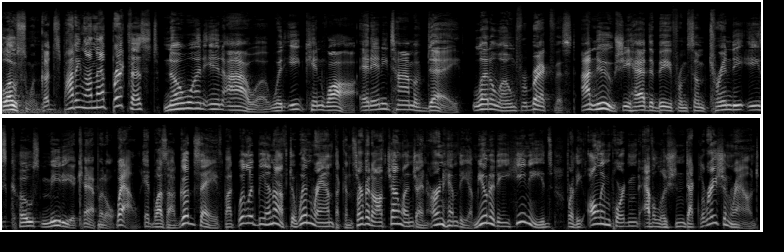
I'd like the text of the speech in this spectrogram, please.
close one. Good spotting on that breakfast. No one in Iowa would eat quinoa at any time of day, let alone for breakfast. I knew she had to be from some trendy East Coast media capital. Well, it was a good save, but will it be enough to win Rand the Conservative Off Challenge and earn him the immunity he needs for the all important Evolution Declaration round?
